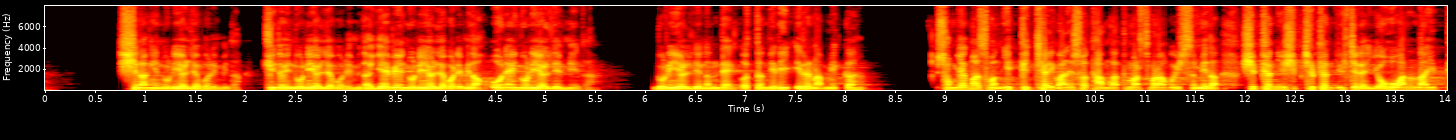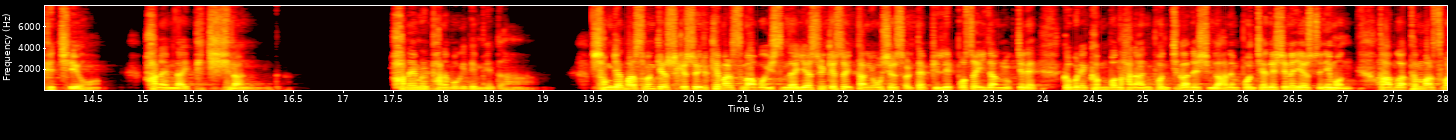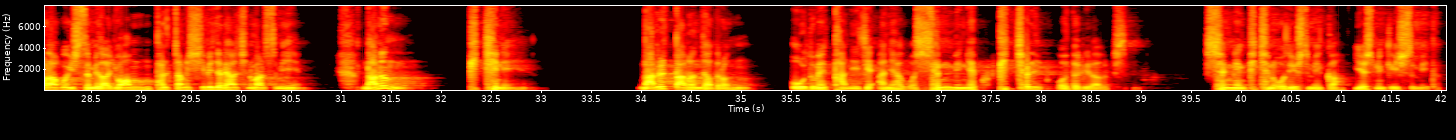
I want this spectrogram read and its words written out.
신앙의 눈이 열려 버립니다. 기도의 눈이 열려 버립니다. 예배의 눈이 열려 버립니다. 은혜의 눈이 열립니다. 눈이 열리는데 어떤 일이 일어납니까? 성경 말씀은 이 빛에 관해서 다음 같은 말씀을 하고 있습니다. 10편 27편 1절에 여호와는 나의 빛이요 하나님 나의 빛이시라는 겁니다. 하나님을 바라보게 됩니다. 성경 말씀은 계속해서 이렇게 말씀하고 있습니다. 예수님께서 이 땅에 오셨을 때 빌립보서 2장 6절에 그분이 근본 하나님 본체가 되십니다. 하나님 본체 되시는 예수님은 다음 같은 말씀을 하고 있습니다. 요한 8장 12절에 하시는 말씀이 나는 빛이니 나를 따른 자들은 어둠에 다니지 아니하고 생명의 빛을 얻으리라 그랬습니다. 생명 빛은 어디 있습니까? 예수님께 있습니다.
